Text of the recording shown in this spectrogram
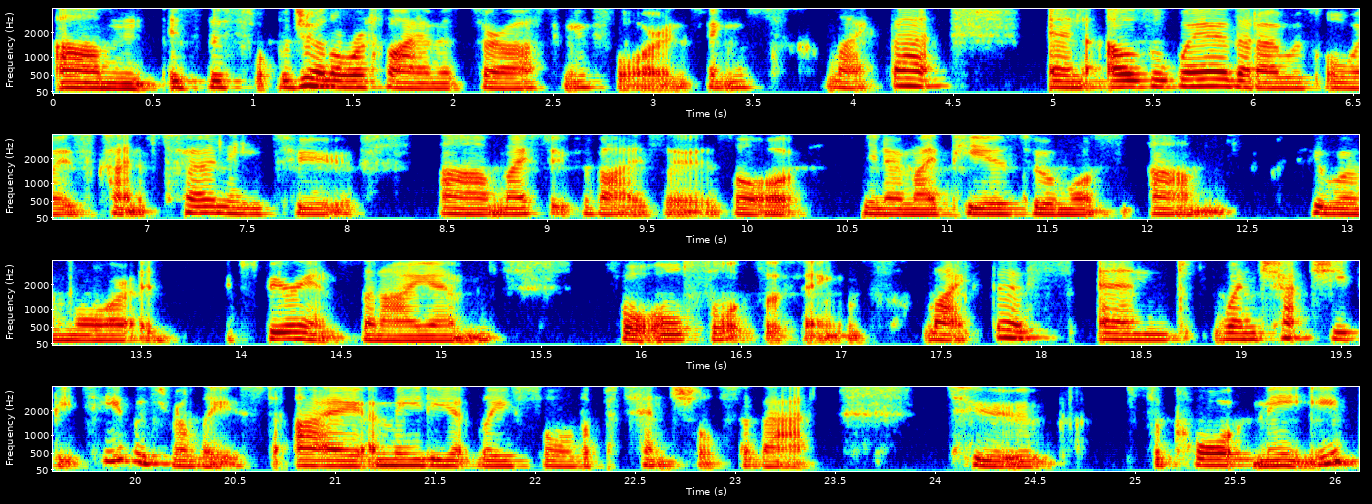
Um, is this what the journal requirements are asking for? And things like that. And I was aware that I was always kind of turning to um, my supervisors or you know my peers who are more um, who are more experienced than I am for all sorts of things like this. And when ChatGPT was released, I immediately saw the potential for that to support me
